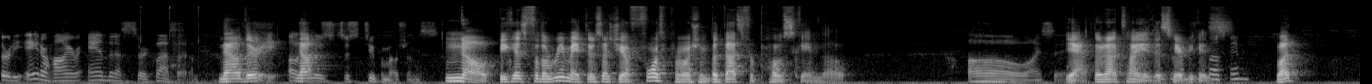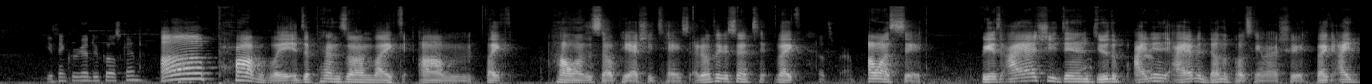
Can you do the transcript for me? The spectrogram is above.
38 or higher, and the necessary class item. Now there, Oh, so now there's just two promotions. no, because for the remake there's actually a fourth promotion, but that's for post game though. Oh, I see. Yeah, they're not telling you this here We're gonna do because what? You think we're gonna do post game? Uh, probably. It depends on like um like how long this LP actually takes. I don't think it's gonna take like That's fair. I want to see because I actually didn't do the I didn't I haven't done the post game actually. Like I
